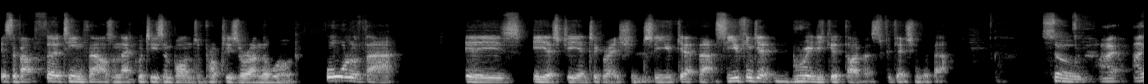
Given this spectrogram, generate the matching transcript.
it's about 13,000 equities and bonds and properties around the world. All of that is ESG integration. So you get that. So you can get really good diversification with that. So I I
